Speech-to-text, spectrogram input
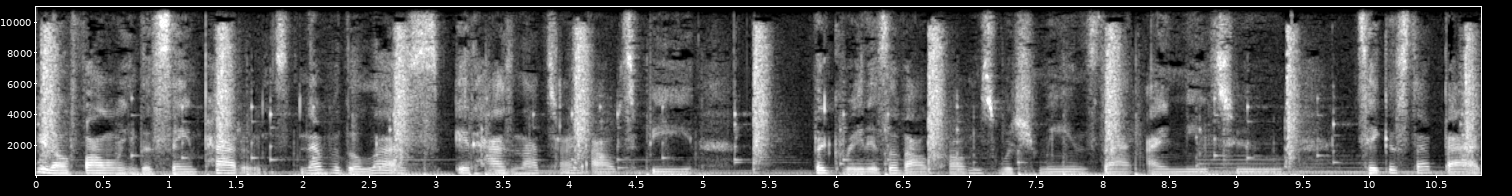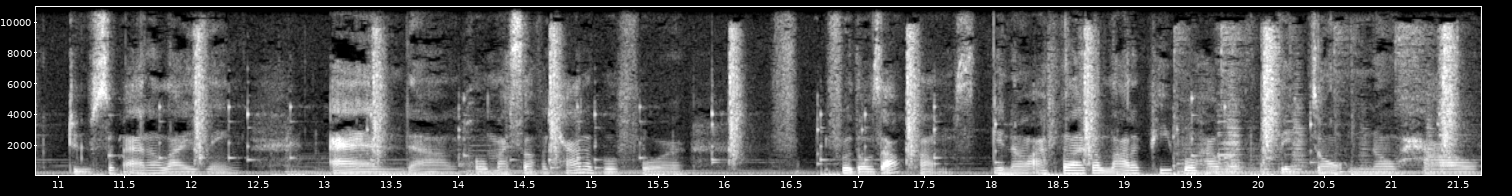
you know, following the same patterns. Nevertheless, it has not turned out to be the greatest of outcomes, which means that I need to take a step back, do some analyzing, and um, hold myself accountable for for those outcomes. You know, I feel like a lot of people, however, they don't know how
